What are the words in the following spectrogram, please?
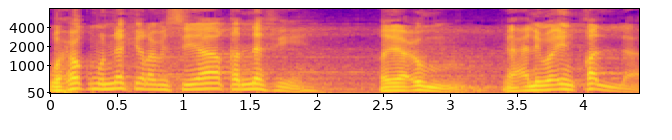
وحكم النكرة بسياق النفي ويعم يعني وإن قل.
